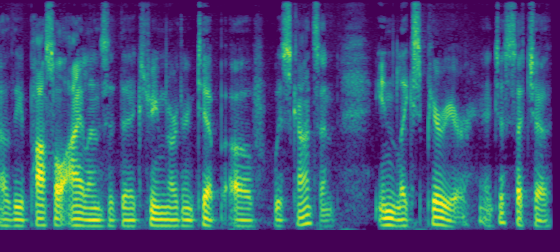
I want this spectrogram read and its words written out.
of the Apostle Islands at the extreme northern tip of Wisconsin in Lake Superior. Just such a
